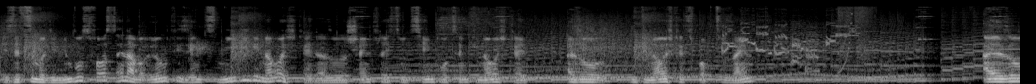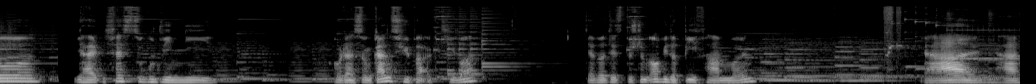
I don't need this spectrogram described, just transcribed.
Wir setzen immer die Nimbus-Faust ein, aber irgendwie senkt es nie die Genauigkeit. Also es scheint vielleicht so 10% Genauigkeit, also ein Genauigkeitsdrop zu sein. Also, wir halten fest, so gut wie nie. Oder so ein ganz hyperaktiver. Der wird jetzt bestimmt auch wieder Beef haben wollen. Ja, ja.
